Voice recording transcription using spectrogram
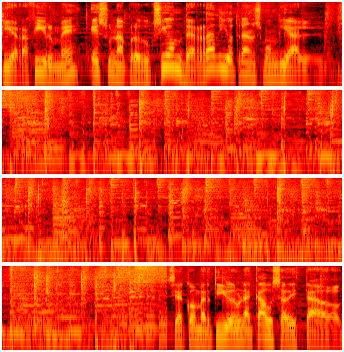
Tierra Firme es una producción de Radio Transmundial. se ha convertido en una causa de Estado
